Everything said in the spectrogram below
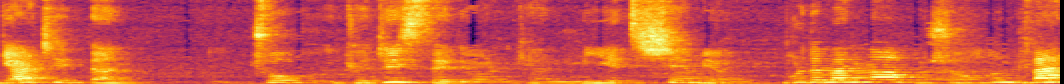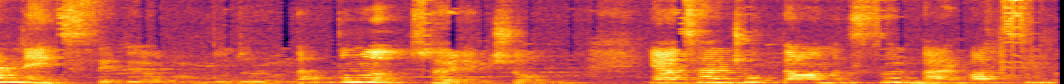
gerçekten çok kötü hissediyorum kendimi, yetişemiyorum. Burada ben ne yapmış oldum? Ben ne hissediyorum bu durumda? Bunu söylemiş oldum. Yani sen çok dağınıksın, berbatsın,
